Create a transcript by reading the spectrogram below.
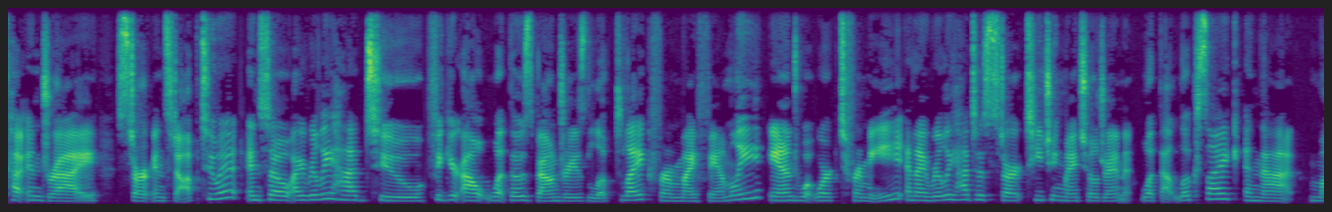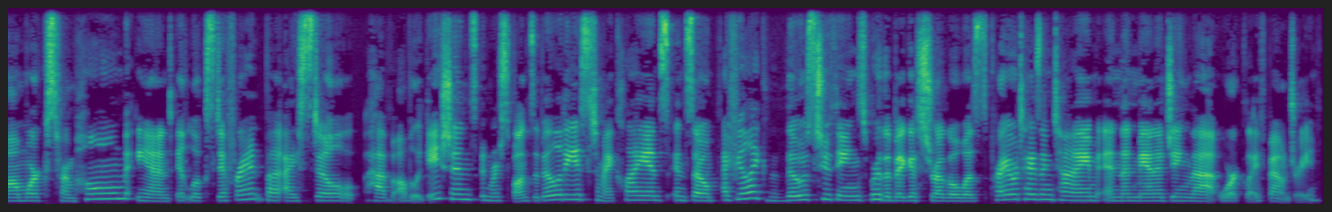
cut and dry start and stop to it. And so I really had to figure out what those boundaries looked like for my family and what worked for me. And I really had to start teaching my children what that looks like and that mom works from home and it looks different, but I still have obligations and responsibilities to my clients. And so I feel like those two things were the biggest struggle was prioritizing time and then managing that work life boundary.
